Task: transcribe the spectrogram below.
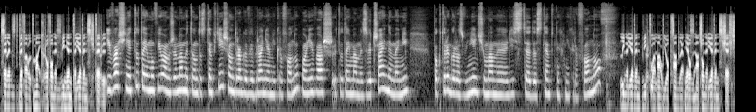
Select default microphone zwinięte 1 z 4. I właśnie tutaj mówiłam, że mamy tą dostępniejszą drogę wybrania mikrofonu, ponieważ tutaj mamy zwyczajne menu, po którego rozwinięciu mamy listę dostępnych mikrofonów. Linia 1 Virtual Audio Sable nieoznaczone 1 z 6.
